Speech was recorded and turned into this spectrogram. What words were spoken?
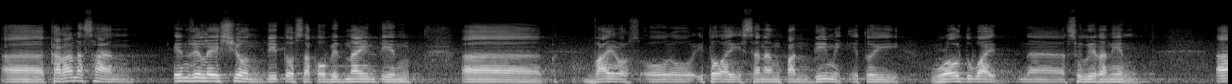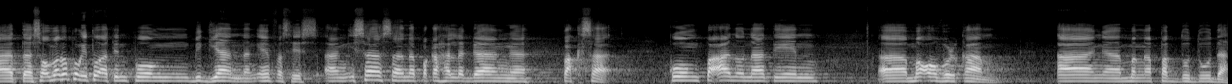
ah, karanasan in relation dito sa COVID-19 ah, virus o ito ay isa ng pandemic. Ito'y worldwide na suliranin. At uh, sa umaga pong ito, atin pong bigyan ng emphasis ang isa sa napakahalagang uh, paksa kung paano natin uh, ma-overcome ang uh, mga pagdududa.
